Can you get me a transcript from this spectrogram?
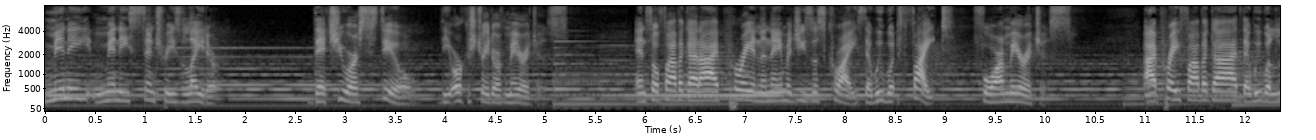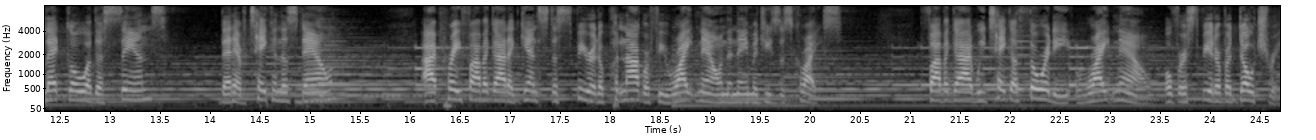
many, many centuries later, that you are still the orchestrator of marriages. And so, Father God, I pray in the name of Jesus Christ that we would fight for our marriages. I pray, Father God, that we would let go of the sins that have taken us down. I pray, Father God, against the spirit of pornography right now in the name of Jesus Christ. Father God, we take authority right now over a spirit of adultery.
